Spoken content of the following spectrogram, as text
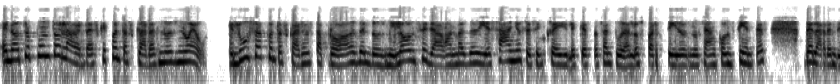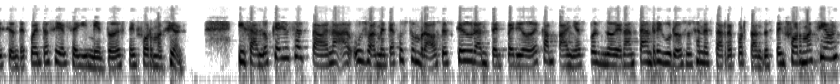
En otro punto, la verdad es que Cuentas Claras no es nuevo. El uso de cuentas claras está aprobado desde el 2011, ya van más de 10 años. Es increíble que a estas alturas los partidos no sean conscientes de la rendición de cuentas y el seguimiento de esta información. Quizás lo que ellos estaban usualmente acostumbrados es que durante el periodo de campañas pues no eran tan rigurosos en estar reportando esta información.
